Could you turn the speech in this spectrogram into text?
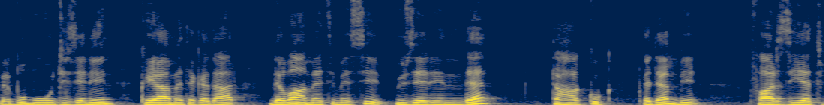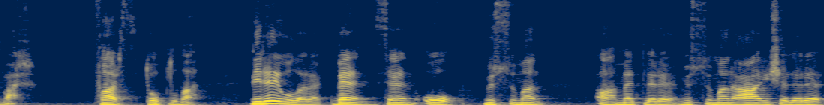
ve bu mucizenin kıyamete kadar devam etmesi üzerinde tahakkuk eden bir farziyet var. Farz topluma. Birey olarak ben, sen, o, Müslüman Ahmetlere, Müslüman Aişelere,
